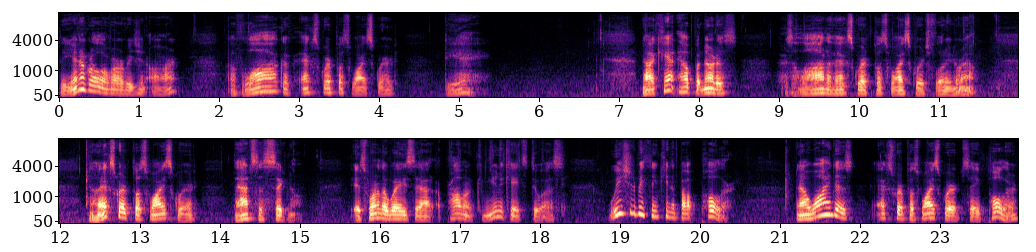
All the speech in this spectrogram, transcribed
the integral of our region R of log of x squared plus y squared dA. Now I can't help but notice there's a lot of x squared plus y squared floating around. Now x squared plus y squared, that's a signal. It's one of the ways that a problem communicates to us. We should be thinking about polar. Now why does x squared plus y squared say polar?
